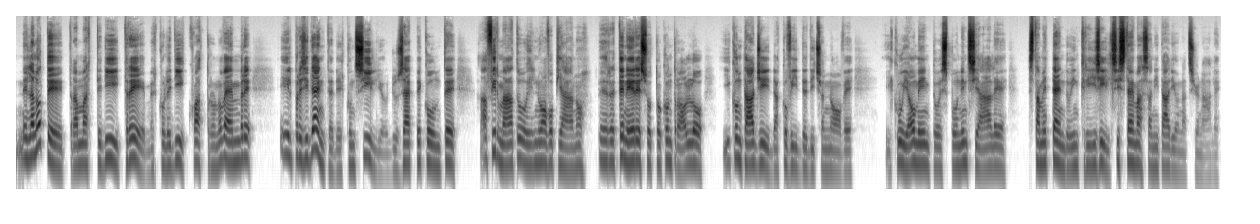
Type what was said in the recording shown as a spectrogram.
Nella notte tra martedì 3 e mercoledì 4 novembre, il presidente del Consiglio Giuseppe Conte ha firmato il nuovo piano per tenere sotto controllo i contagi da Covid-19, il cui aumento esponenziale sta mettendo in crisi il sistema sanitario nazionale.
